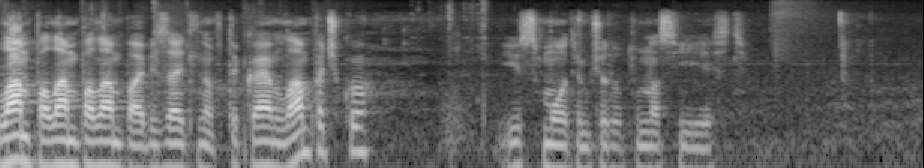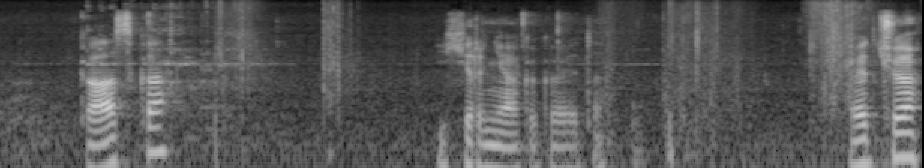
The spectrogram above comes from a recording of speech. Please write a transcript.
Лампа, лампа, лампа. Обязательно втыкаем лампочку. И смотрим, что тут у нас есть. Каска. И херня какая-то. А это что?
